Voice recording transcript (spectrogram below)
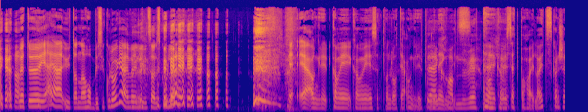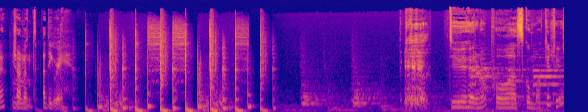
Vet du, jeg er utdanna hobbypsykolog jeg, ved Livets harde skole. Jeg, jeg angrer. Kan vi, kan vi sette på en låt jeg angrer på Det min egen kan vi. Okay. Kan vi sette på highlights, kanskje? Charlotte Adigri. Du hører nå på Skumma kultur.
